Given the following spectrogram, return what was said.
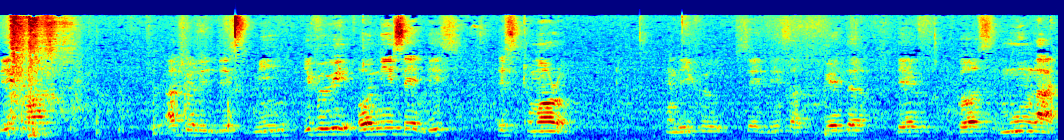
This one, actually, this mean if we only say this is tomorrow, and if you say this are together, there goes moonlight.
